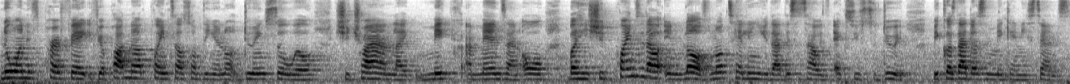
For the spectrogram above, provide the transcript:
No one is perfect. If your partner points out something you're not doing so well you should try and like make amends and all. But he should point it out in love not telling you that this is how his ex used to do it because that doesn't make any sense.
